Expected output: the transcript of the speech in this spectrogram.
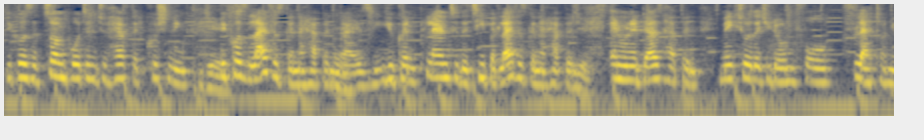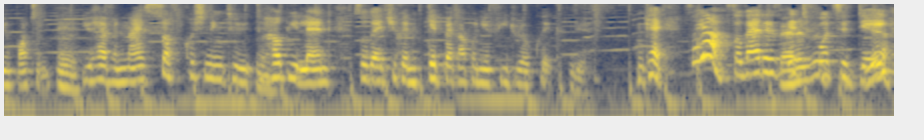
because it's so important to have that cushioning Yes. because life is gonna happen, guys. You can plan to the T, but life is gonna happen. Yes. And when it does happen, make sure that you don't fall flat on your bottom. Mm. You have a nice soft cushioning to, to help you land so that you can get back up on your feet real quick. Yes. Okay, so yeah, so that is that it is for it. today. Yeah.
